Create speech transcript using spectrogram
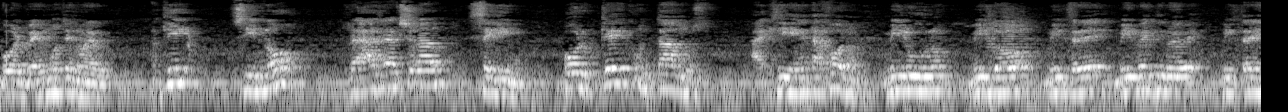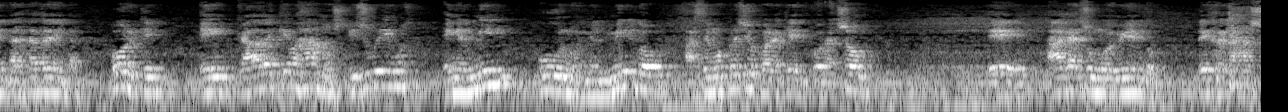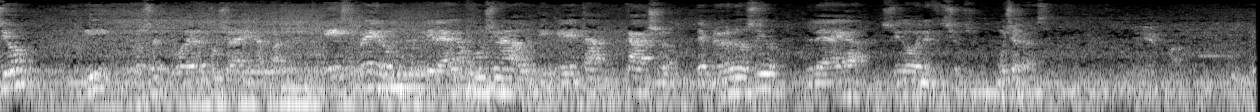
volvemos de nuevo. Aquí, si no ha reaccionado, seguimos. ¿Por qué contamos aquí en esta forma? 1001, 1002, 1003, 1029, 1030, hasta 30. Porque en cada vez que bajamos y subimos, en el 1001, en el 1002, hacemos presión para que el corazón eh, haga su movimiento de relajación y entonces poder funcionar en esta parte. Y que esta cápsula de primer auxilio le haya sido beneficioso. Muchas gracias.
